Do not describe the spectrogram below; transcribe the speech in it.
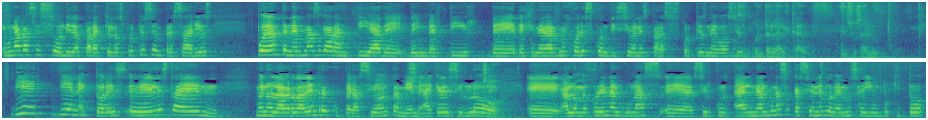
una base sólida para que los propios empresarios puedan tener más garantía de, de invertir, de, de, generar mejores condiciones para sus propios negocios. ¿Cómo se encuentra el alcalde en su salud? Bien, bien, Héctor. Es, él está en, bueno, la verdad en recuperación también, hay que decirlo. Eh, a lo mejor en algunas, eh, en algunas ocasiones lo vemos ahí un poquito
